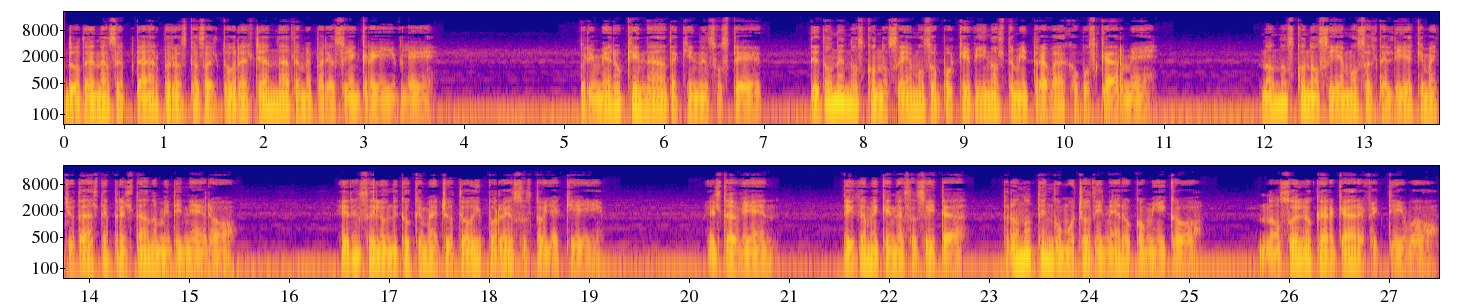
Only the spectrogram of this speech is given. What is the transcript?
Dudé en aceptar, pero a estas alturas ya nada me parecía increíble. Primero que nada, ¿quién es usted? de dónde nos conocemos o por qué vino hasta mi trabajo a buscarme. No nos conocíamos hasta el día que me ayudaste prestándome dinero. Eres el único que me ayudó y por eso estoy aquí. Está bien. Dígame qué necesita, pero no tengo mucho dinero conmigo. No suelo cargar efectivo.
